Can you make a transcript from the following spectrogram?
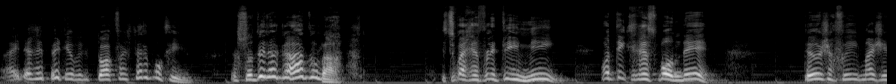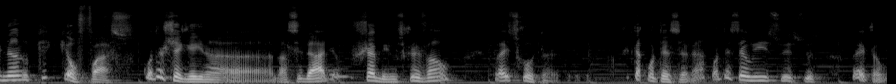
Aí, de repente, eu me toco e falei, espera um pouquinho, eu sou delegado lá. Isso vai refletir em mim, vou ter que responder. Então, eu já fui imaginando o que, que eu faço. Quando eu cheguei na, na cidade, eu chamei o escrivão, falei, escuta, o que está acontecendo? Ah, aconteceu isso, isso, isso. Então,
